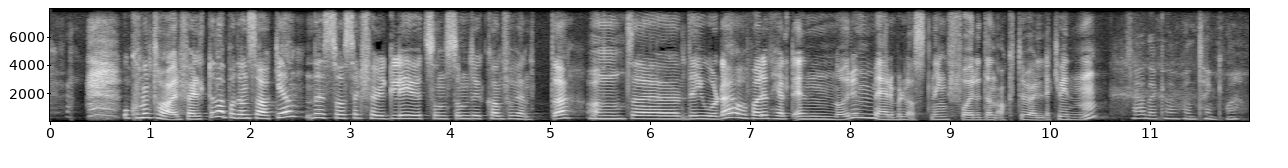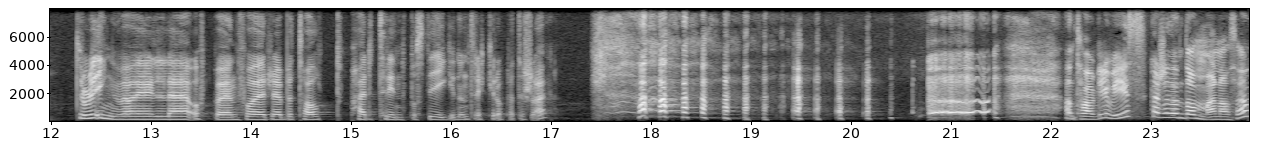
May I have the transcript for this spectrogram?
Og kommentarfeltet da på den saken, det så selvfølgelig ut sånn som du kan forvente at eh, det gjorde, og var en helt enorm merbelastning for den aktuelle kvinnen. Ja, det kan jeg tenke meg. Tror du Ingvild eh, Oppøyen får betalt per trinn på stigen hun trekker opp etter seg? Antageligvis. Kanskje den dommeren også.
